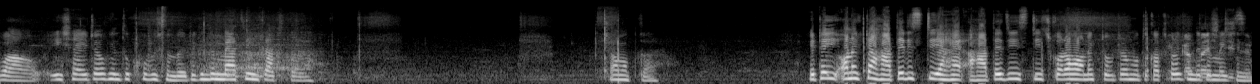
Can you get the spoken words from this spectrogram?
ওয়াও এই শাড়িটাও কিন্তু খুবই সুন্দর। এটা কিন্তু ম্যাচিং কাজ করা। চমৎকার। এটাই অনেকটা হাতের স্টি হাতে যে স্টিচ করা হয় অনেকটা ওটার মতো কাজ করে কিন্তু এটা মেশিনে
